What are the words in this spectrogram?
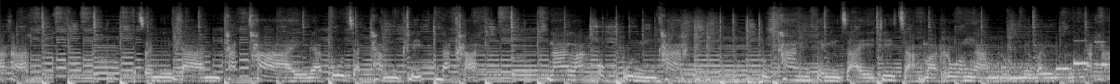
นะคะ จะมีการทักทายนะผู้จัดทำคลิปนะคะ น่ารักอบอุ่นค่ะ ทุกท่านเต็มใจที่จะมาร่วมงานบุญในวันนี้นะคะ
